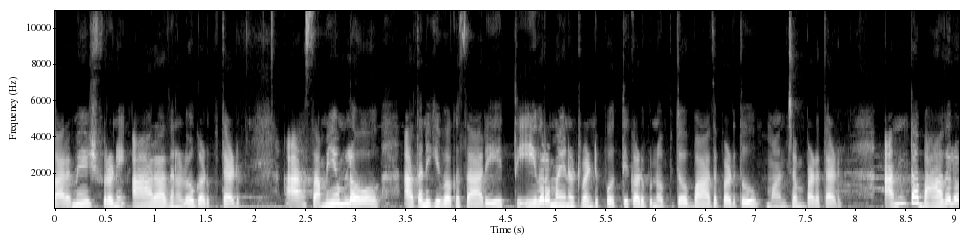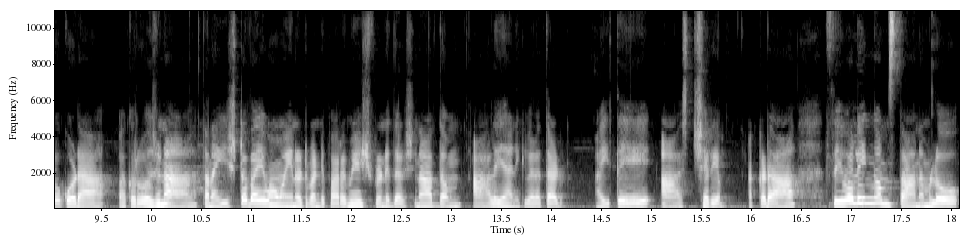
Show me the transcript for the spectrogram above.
పరమేశ్వరుని ఆరాధనలో గడుపుతాడు. ఆ సమయంలో అతనికి ఒకసారి తీవ్రమైనటువంటి పొత్తి కడుపు నొప్పితో బాధపడుతూ మంచం పడతాడు. అంత బాధలో కూడా ఒక రోజున తన ఇష్టదైవం అయినటువంటి పరమేశ్వరుని దర్శనార్థం ఆలయానికి వెళతాడు. అయితే ఆశ్చర్యం. అక్కడ శివలింగం స్థానంలో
